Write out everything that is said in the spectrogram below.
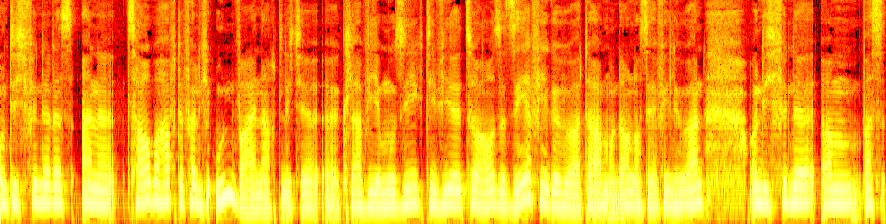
und ich finde das eine zauberhafte, völlig unweihnachtliche äh, Klaviermusik, die wir zu Hause sehr viel gehört haben und auch noch sehr viel hören. Und ich finde, ähm, was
